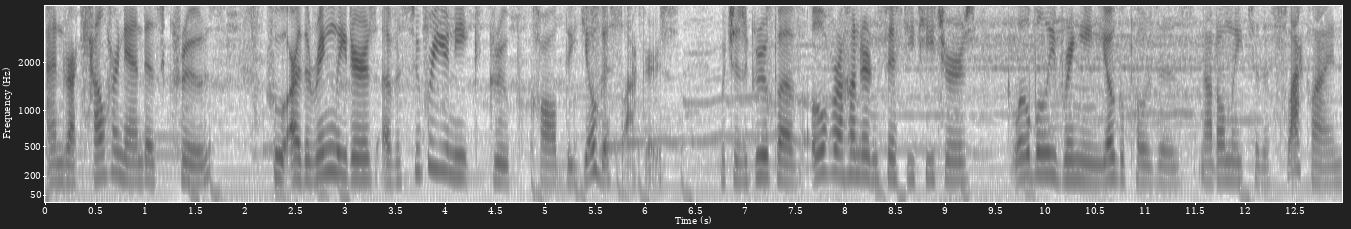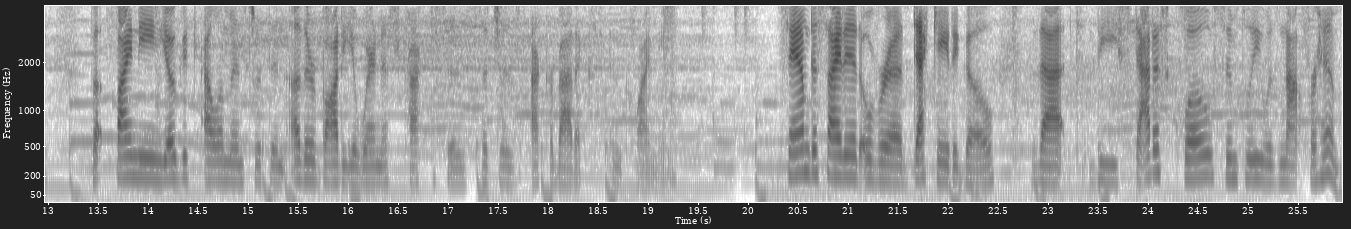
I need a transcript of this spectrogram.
and Raquel Hernandez Cruz, who are the ringleaders of a super unique group called the Yoga Slackers, which is a group of over 150 teachers globally bringing yoga poses not only to the slackline, but finding yogic elements within other body awareness practices such as acrobatics and climbing. Sam decided over a decade ago that the status quo simply was not for him.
